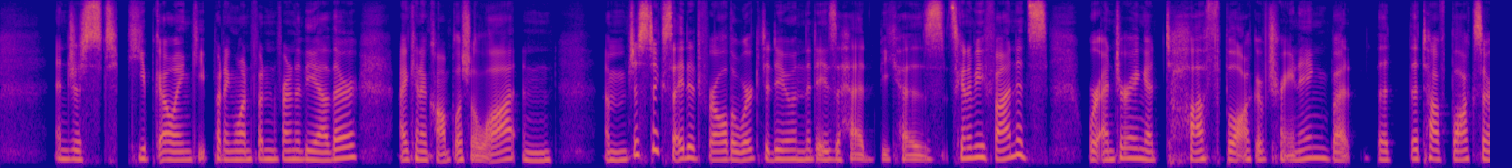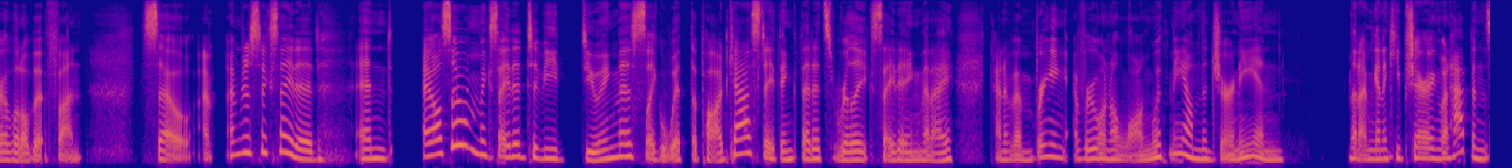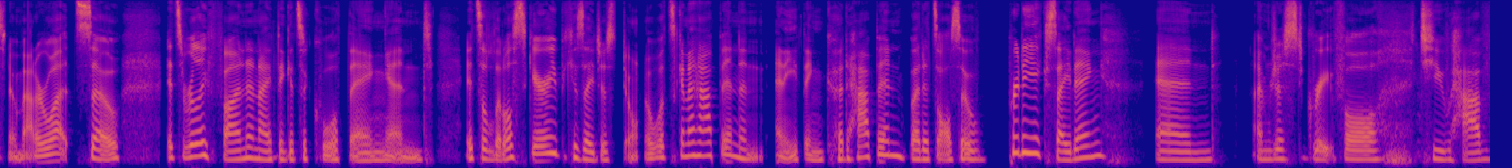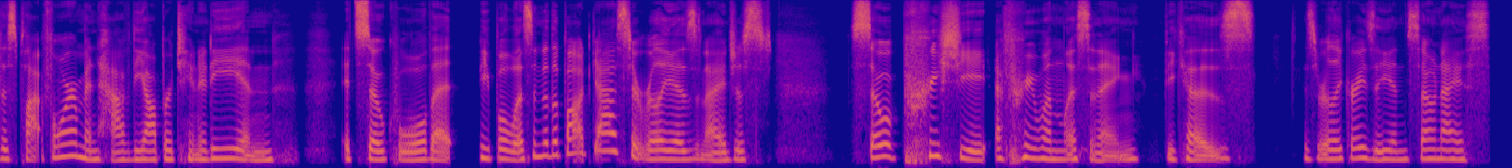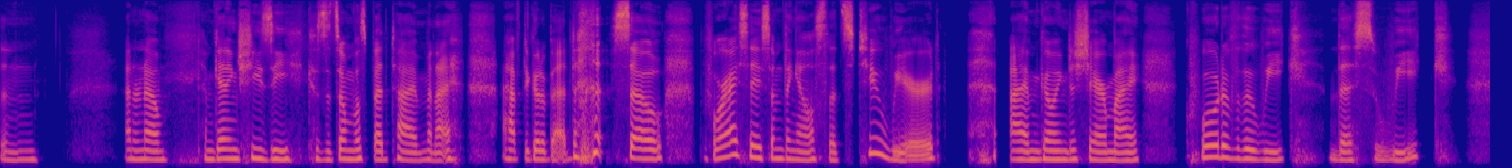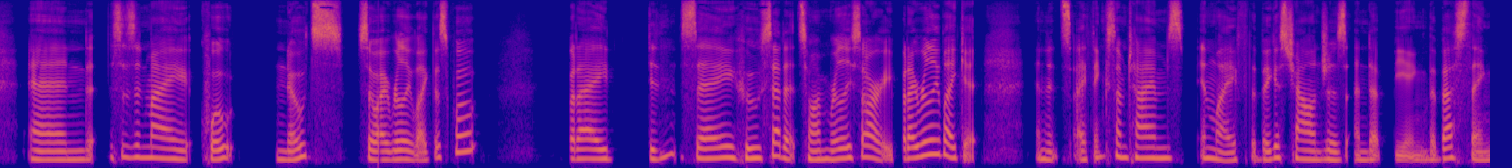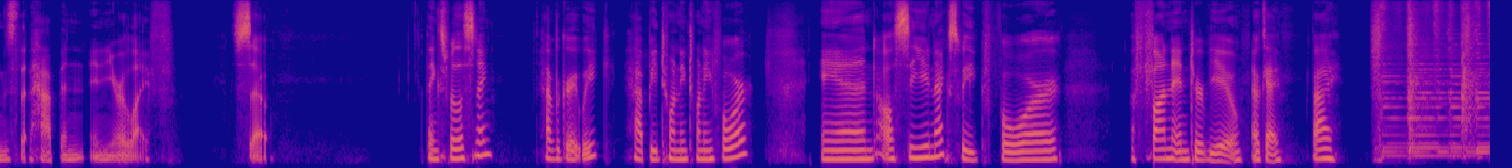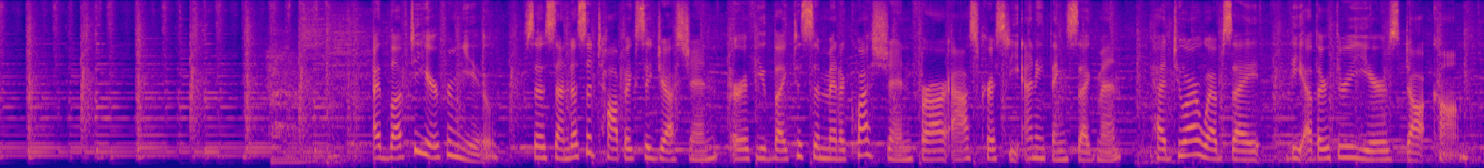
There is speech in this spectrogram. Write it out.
and just keep going, keep putting one foot in front of the other, I can accomplish a lot. And I'm just excited for all the work to do in the days ahead because it's going to be fun. It's we're entering a tough block of training, but the the tough blocks are a little bit fun. So, I'm I'm just excited. And I also am excited to be doing this like with the podcast. I think that it's really exciting that I kind of am bringing everyone along with me on the journey and that I'm going to keep sharing what happens no matter what. So it's really fun and I think it's a cool thing. And it's a little scary because I just don't know what's going to happen and anything could happen, but it's also pretty exciting. And I'm just grateful to have this platform and have the opportunity. And it's so cool that people listen to the podcast. It really is. And I just so appreciate everyone listening because it's really crazy and so nice. And I don't know. I'm getting cheesy because it's almost bedtime and I, I have to go to bed. so before I say something else that's too weird, I'm going to share my quote of the week this week. And this is in my quote notes. So I really like this quote, but I didn't say who said it. So I'm really sorry, but I really like it. And it's, I think sometimes in life, the biggest challenges end up being the best things that happen in your life. So thanks for listening. Have a great week. Happy 2024. And I'll see you next week for a fun interview. Okay, bye. I'd love to hear from you. So send us a topic suggestion, or if you'd like to submit a question for our Ask Kristi Anything segment, head to our website, theother3years.com.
